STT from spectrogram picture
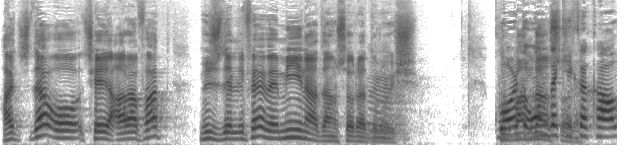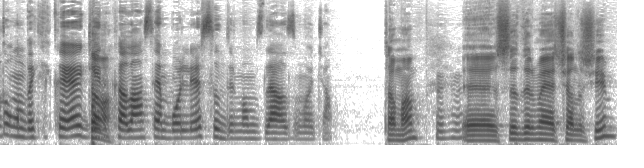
Hacda o şey Arafat, Müzdelife ve Mina'dan sonradır o iş. Hmm. Bu arada 10 Kurbandan dakika sonra. kaldı. 10 dakikaya geri Tamam. kalan sembolleri sığdırmamız lazım hocam. Tamam. Ee, sığdırmaya çalışayım.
